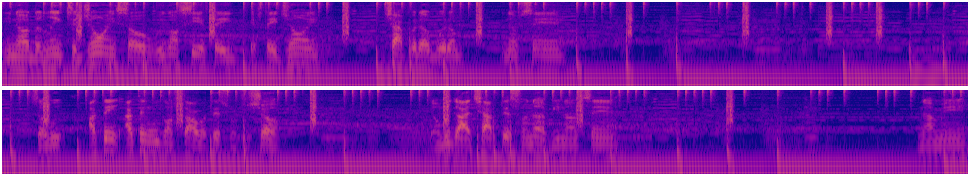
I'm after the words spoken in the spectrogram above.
you know the link to join so we're gonna see if they if they join chop it up with them you know what i'm saying so we i think i think we're gonna start with this one for sure then we gotta chop this one up you know what i'm saying you know what i mean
